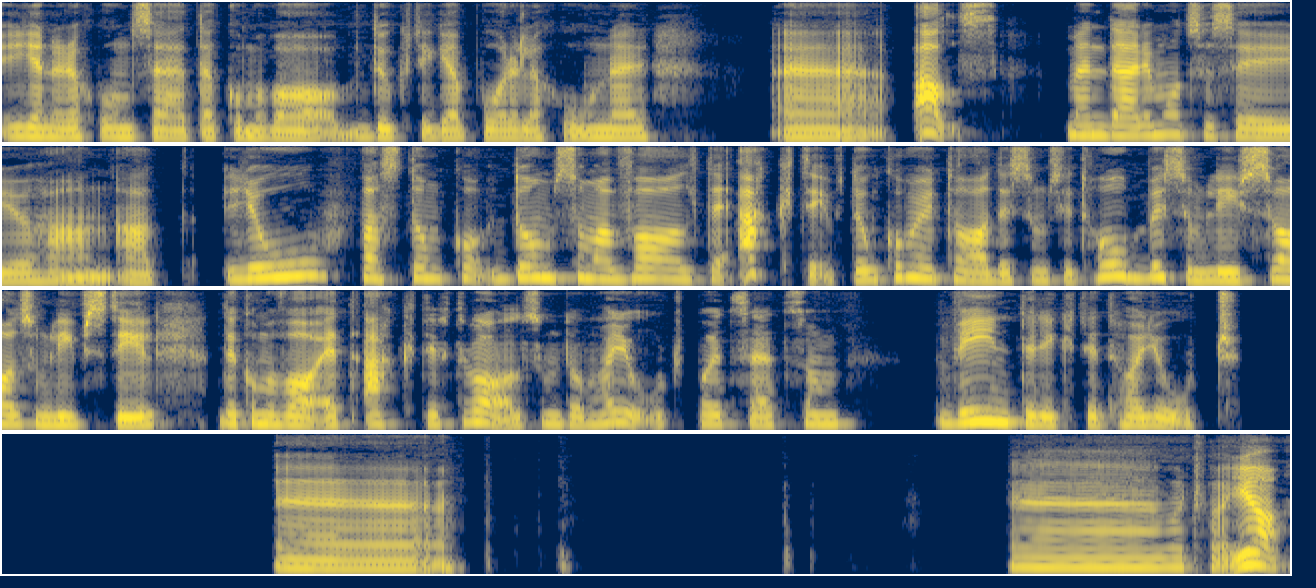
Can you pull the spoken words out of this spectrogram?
generation Z kommer vara duktiga på relationer eh, alls. Men däremot så säger ju han att jo, fast de, de som har valt det aktivt, de kommer ju ta det som sitt hobby, som livsval, som livsstil. Det kommer vara ett aktivt val som de har gjort på ett sätt som vi inte riktigt har gjort. Eh, eh, vart var Ja,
